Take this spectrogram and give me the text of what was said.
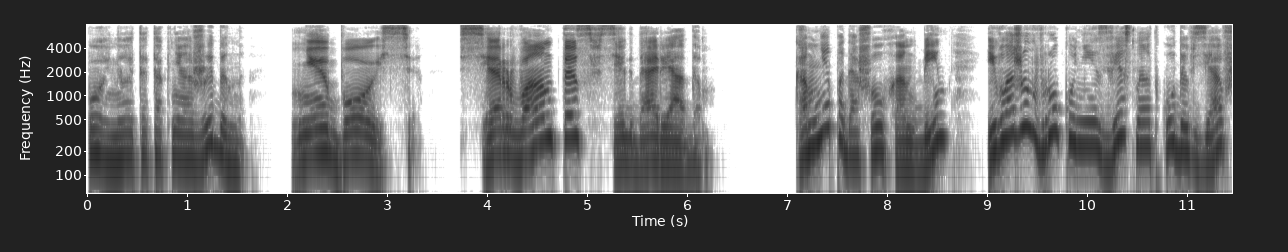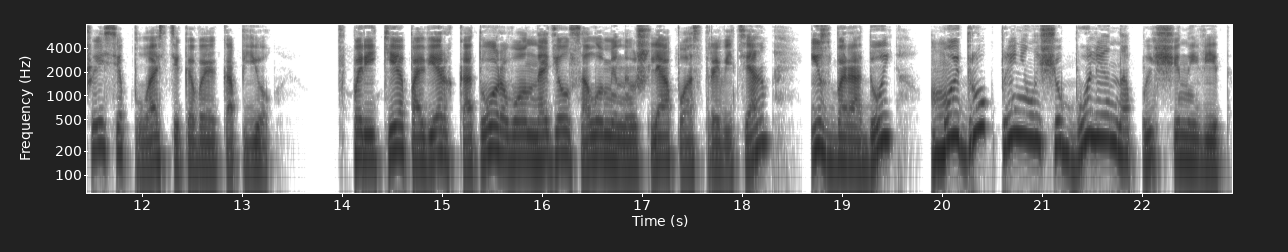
«Ой, ну это так неожиданно». «Не бойся, Сервантес всегда рядом». Ко мне подошел Ханбин и вложил в руку неизвестно откуда взявшееся пластиковое копье, в парике, поверх которого он надел соломенную шляпу островитян и с бородой, мой друг принял еще более напыщенный вид.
